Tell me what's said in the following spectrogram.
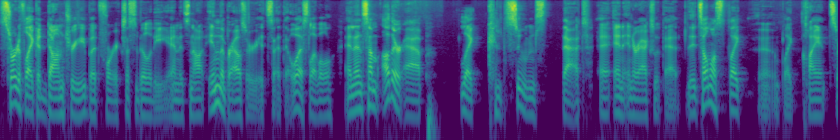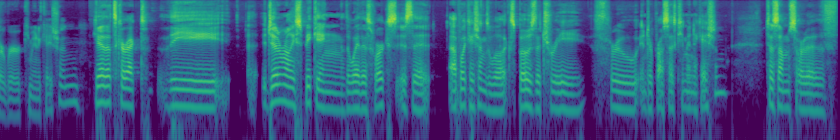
sort of like a DOM tree, but for accessibility. And it's not in the browser, it's at the OS level. And then some other app like consumes that and interacts with that. It's almost like uh, like client server communication. Yeah, that's correct. The uh, generally speaking, the way this works is that applications will expose the tree through interprocess communication to some sort of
